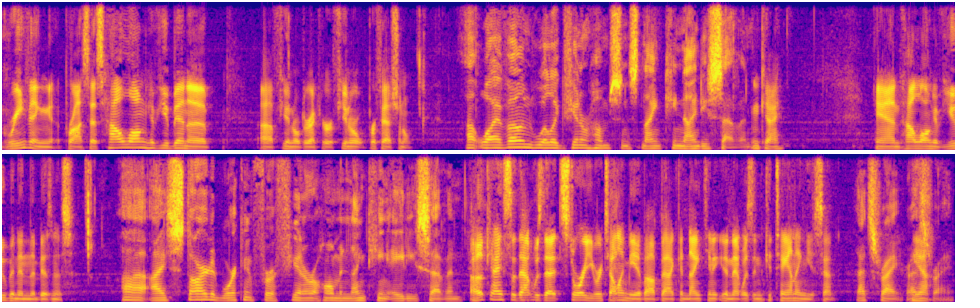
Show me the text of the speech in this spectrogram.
grieving process. How long have you been a uh, funeral director or funeral professional? Uh, well, I've owned Willig Funeral Home since 1997. Okay. And how long have you been in the business? Uh, I started working for a funeral home in 1987. Okay, so that was that story you were telling me about back in 19, and that was in Kittanning, you said. That's right. That's yeah. right.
